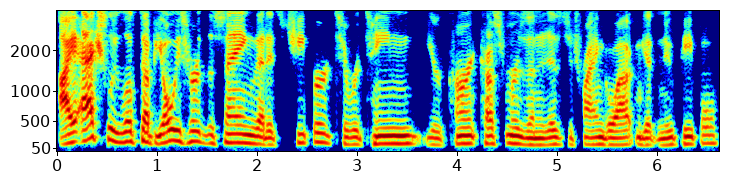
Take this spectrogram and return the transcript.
I actually looked up. You always heard the saying that it's cheaper to retain your current customers than it is to try and go out and get new people.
